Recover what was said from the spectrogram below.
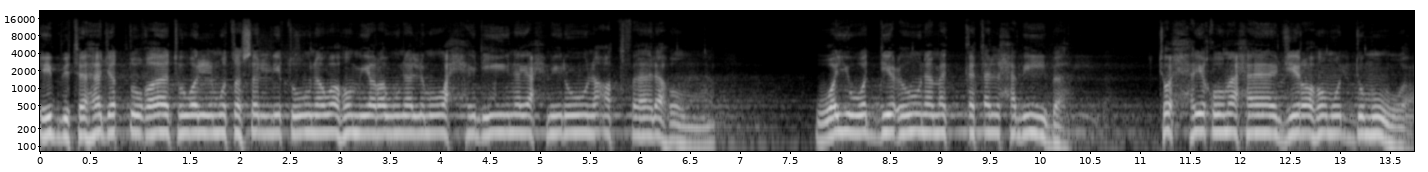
ابتهج الطغاة والمتسلطون وهم يرون الموحدين يحملون أطفالهم ويودعون مكة الحبيبة تحرق محاجرهم الدموع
